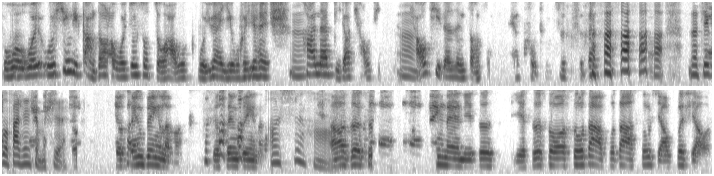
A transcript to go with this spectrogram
我我我心里感动了，我就说走啊，我我愿意，我愿意。嗯、他呢比较调皮，嗯、调皮的人总是。苦吐自持的，那结果发生什么事？就生病了嘛，就生病了。哦，是哈。然后这这种病呢，你是也是说说大不大，说小不小的。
